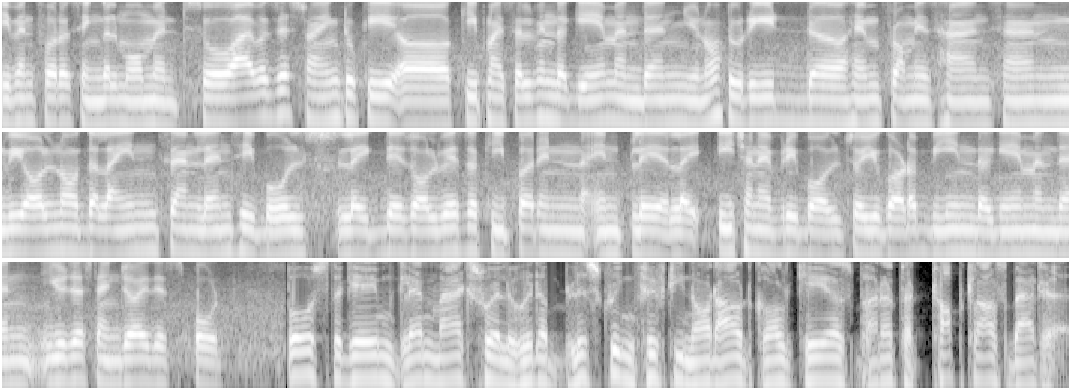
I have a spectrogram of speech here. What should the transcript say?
even for a single moment. So I was just trying to keep uh, keep myself in the game, and then you know to read uh, him from his hands. And we all know the lines and lengths he bowls. Like there's always a keeper in in play, like each and every ball. So you gotta be in the game, and then you just enjoy this sport. Post the game, Glenn Maxwell, who hit a blistering 50 not out, called KS Bharat a top class batter.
